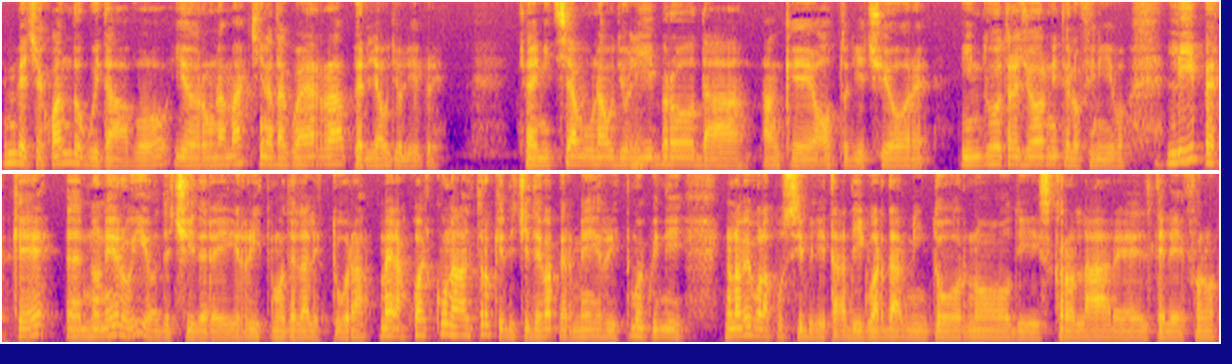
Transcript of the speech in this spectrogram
Invece quando guidavo io ero una macchina da guerra per gli audiolibri. Cioè iniziavo un audiolibro da anche 8-10 ore in due o tre giorni te lo finivo. Lì perché eh, non ero io a decidere il ritmo della lettura, ma era qualcun altro che decideva per me il ritmo e quindi non avevo la possibilità di guardarmi intorno, di scrollare il telefono.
